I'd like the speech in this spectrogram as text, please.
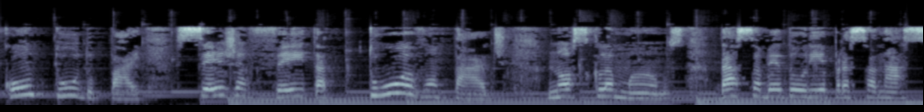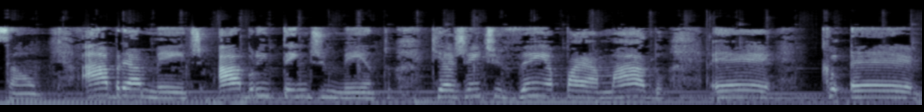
contudo, Pai, seja feita a tua vontade. Nós clamamos, dá sabedoria para essa nação, abre a mente, abre o entendimento, que a gente venha, Pai amado, é, é,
